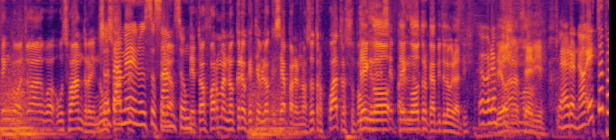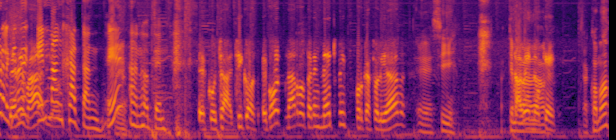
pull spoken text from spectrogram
tengo, yo hago- uso Android. No Yo uso también Apple. uso Pero, Samsung. De todas formas, no creo que este bloque sea para nosotros cuatro. Supongo que debe Tengo, ser para tengo otro capítulo gratis. Pero De otra vamos. serie. Claro, ¿no? Esto es para la Tenés gente varios. en Manhattan, ¿eh? Sí. Anoten. Escuchá, chicos, eh, ¿vos, Nardo, tenés Netflix por casualidad? Eh, sí. ¿Qué me ¿Sabés va a lo dar? que? ¿Cómo?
